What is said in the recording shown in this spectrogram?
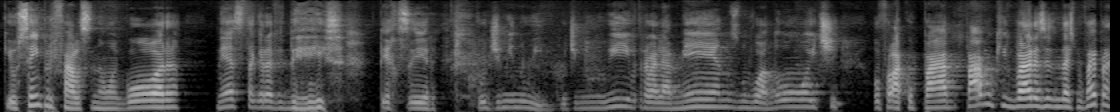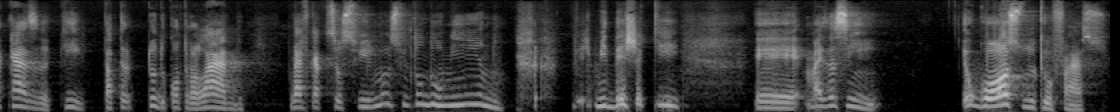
que eu sempre falo assim, não, agora, nesta gravidez, terceira, vou diminuir, vou diminuir, vou trabalhar menos, não vou à noite, vou falar com o Pablo, Pablo que várias vezes me vai pra casa aqui, tá tudo controlado, vai ficar com seus filhos, meus filhos estão dormindo, me deixa aqui. É, mas assim, eu gosto do que eu faço,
